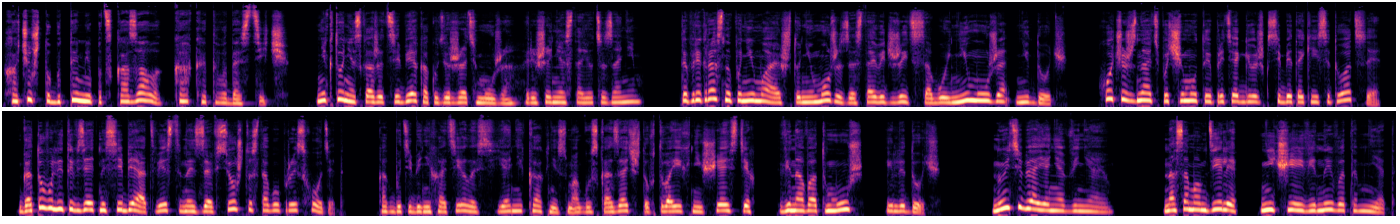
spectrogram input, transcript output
Хочу, чтобы ты мне подсказала, как этого достичь. Никто не скажет тебе, как удержать мужа. Решение остается за ним. Ты прекрасно понимаешь, что не можешь заставить жить с собой ни мужа, ни дочь. Хочешь знать, почему ты притягиваешь к себе такие ситуации? Готова ли ты взять на себя ответственность за все, что с тобой происходит? Как бы тебе ни хотелось, я никак не смогу сказать, что в твоих несчастьях виноват муж или дочь. Ну и тебя я не обвиняю. На самом деле, ничьей вины в этом нет.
